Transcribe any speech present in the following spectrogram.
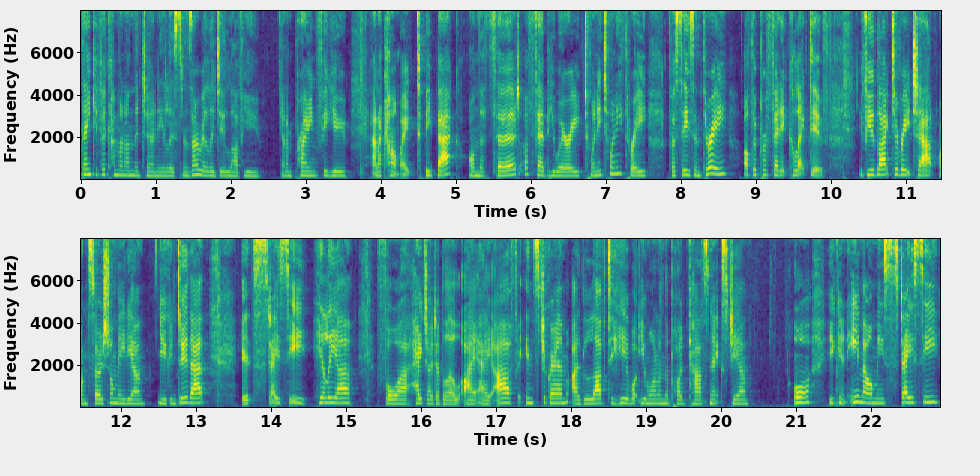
Thank you for coming on the journey, listeners. I really do love you and I'm praying for you. And I can't wait to be back on the 3rd of February 2023 for season three of the Prophetic Collective. If you'd like to reach out on social media, you can do that. It's Stacey Hilliar for H I L L I A R for Instagram. I'd love to hear what you want on the podcast next year. Or you can email me stacy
